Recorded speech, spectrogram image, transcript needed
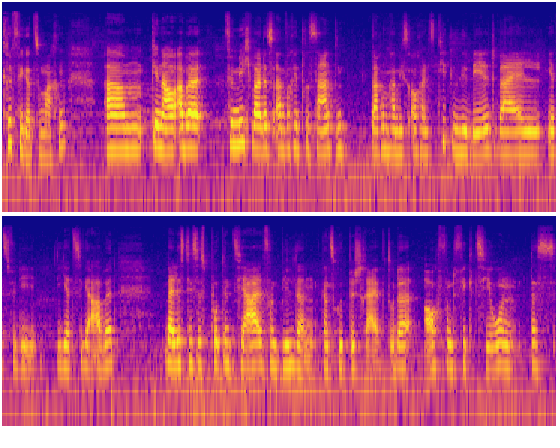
griffiger zu machen. Ähm, genau, aber für mich war das einfach interessant und darum habe ich es auch als Titel gewählt, weil jetzt für die, die jetzige Arbeit, weil es dieses Potenzial von Bildern ganz gut beschreibt oder auch von Fiktion, das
